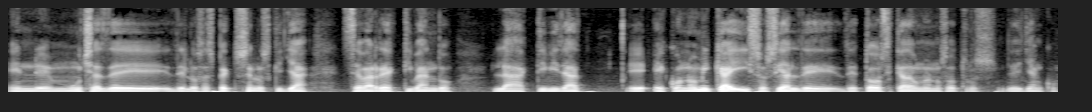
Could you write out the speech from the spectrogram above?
en muchos de, de los aspectos en los que ya se va reactivando la actividad eh, económica y social de, de, todos y cada uno de nosotros, de Yanco.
